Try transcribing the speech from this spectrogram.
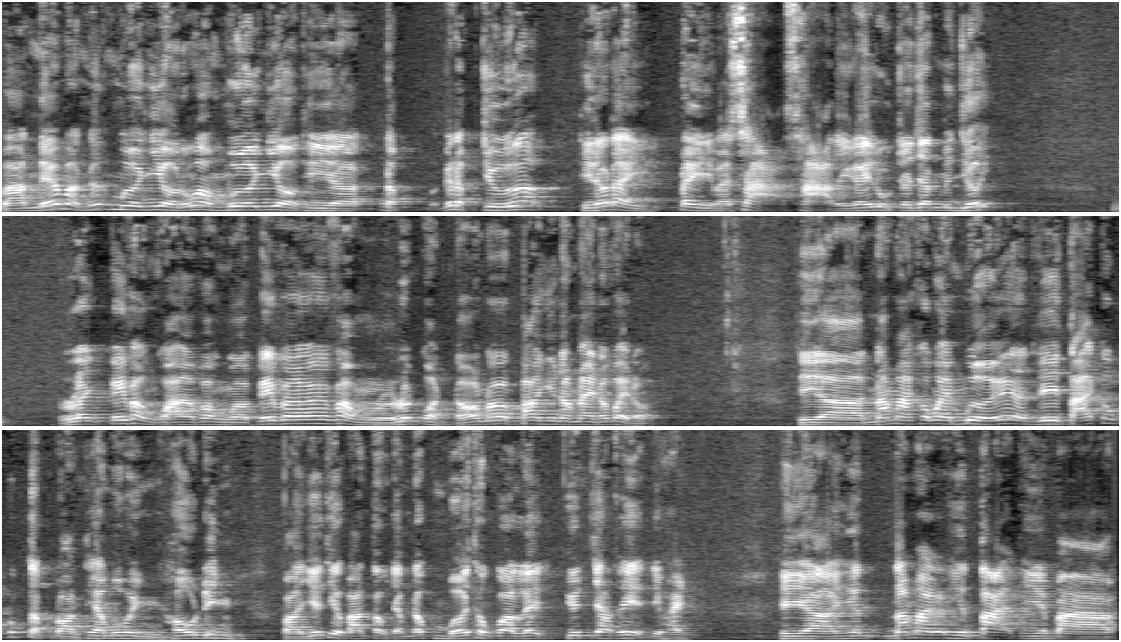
Và nếu mà nước mưa nhiều đúng không? Mưa nhiều thì ờ, đập cái đập chứa thì nó đầy đầy và xả xả thì gây lụt cho dân bên dưới cái vòng quả vòng cái vòng luân quẩn đó nó bao nhiêu năm nay nó vậy rồi? Thì uh, năm 2020 ấy, đi tái cấu trúc tập đoàn theo mô hình holding và giới thiệu ban tổng giám đốc mới thông qua lệnh chuyển giao thế hệ điều hành. Thì uh, hiện năm hiện tại thì bà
